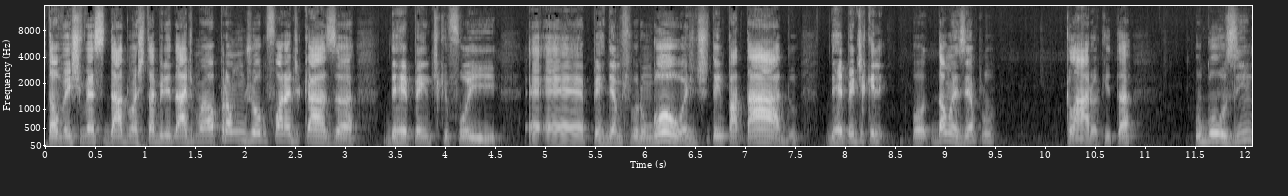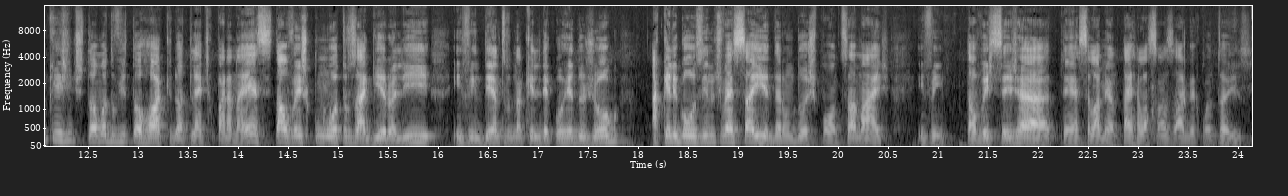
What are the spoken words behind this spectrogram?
talvez tivesse dado uma estabilidade maior pra um jogo fora de casa, de repente que foi. é, é, perdemos por um gol, a gente tem empatado. De repente aquele. Vou dar um exemplo claro aqui, tá? O golzinho que a gente toma do Vitor Roque do Atlético Paranaense, talvez com outro zagueiro ali, enfim, dentro naquele decorrer do jogo, aquele golzinho não tivesse saído, eram dois pontos a mais. Enfim, talvez seja tenha a se lamentar em relação à zaga quanto a isso.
